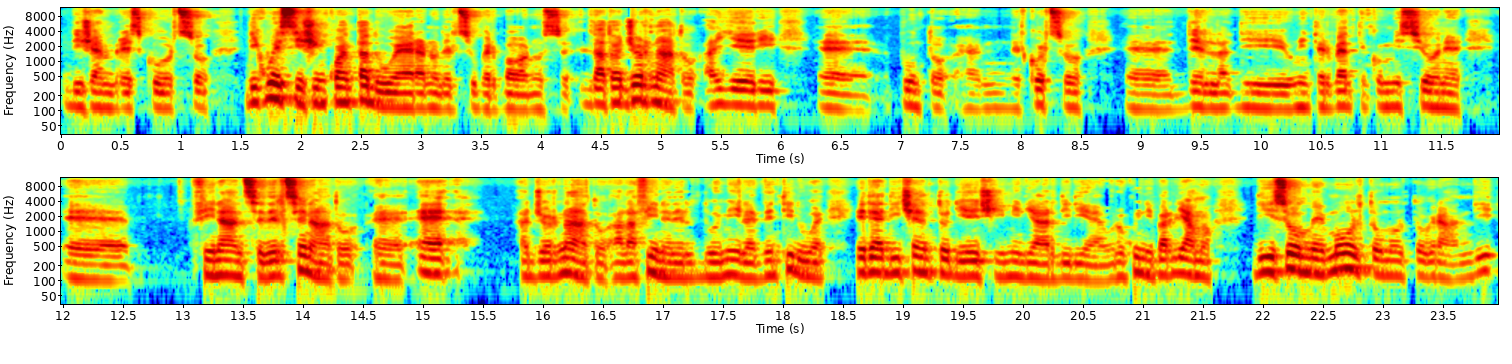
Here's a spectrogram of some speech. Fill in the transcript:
dicembre scorso. Di questi 52 erano del super bonus. Il dato aggiornato a ieri, eh, appunto eh, nel corso eh, del, di un intervento in commissione eh, finanze del Senato, eh, è aggiornato alla fine del 2022 ed è di 110 miliardi di euro. Quindi parliamo di somme molto molto grandi.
